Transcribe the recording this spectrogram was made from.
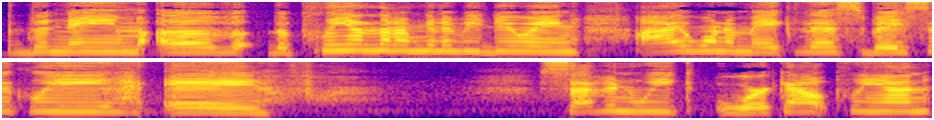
the name of the plan that I'm going to be doing. I want to make this basically a seven week workout plan.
